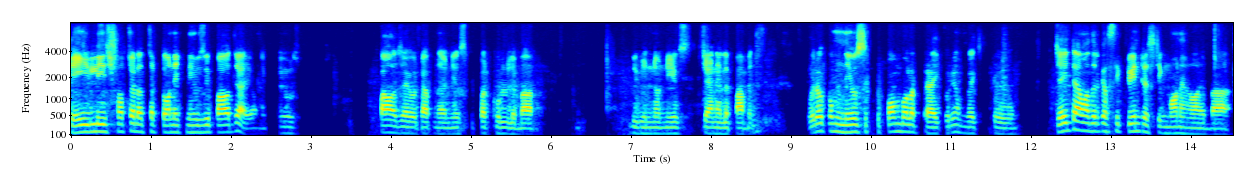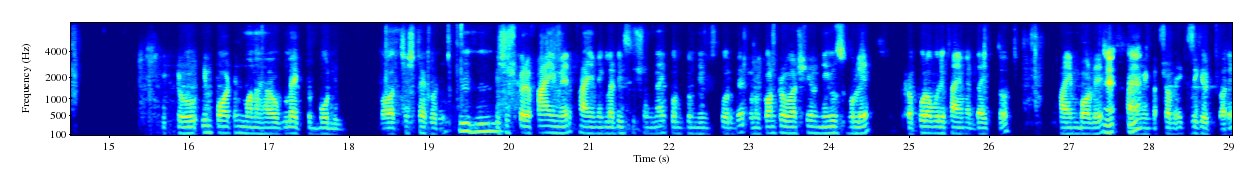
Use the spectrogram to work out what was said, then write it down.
ডেইলি সচরাচর তো অনেক নিউজই পাওয়া যায় অনেক নিউজ পাওয়া যায় ওটা আপনার নিউজ পেপার খুললে বা বিভিন্ন নিউজ চ্যানেলে পাবেন। ওইরকম নিউজ একটু কম বলার ট্রাই করি আমরা একটু যেটা আমাদের কাছে একটু ইন্টারেস্টিং মনে হয় বা একটু ইম্পর্টেন্ট মনে হয় ওগুলো একটু বলি। বলার চেষ্টা করি। বিশেষ করে ফাইমের ফাইম এগুলা ডিসিশন নাই কোন কোন নিউজ করবে। কোন কন্ট্রোভার্সিয়াল নিউজ হলে পুরোপুরি ফাইমের দায়িত্ব। ফাইম বলে? ফাইম এগুলা সব এক্সিকিউট করে।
